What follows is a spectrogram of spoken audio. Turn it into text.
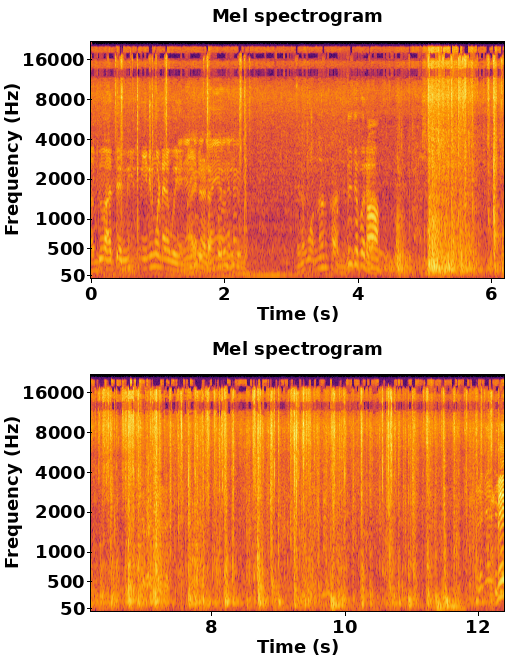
അത് ആ ചെമ്മീൻ മീനും കൊണ്ടേ പോയി. ഇതിനൊക്കെ ഒന്നെടുക്കാം ഇത് പോരാ മേ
